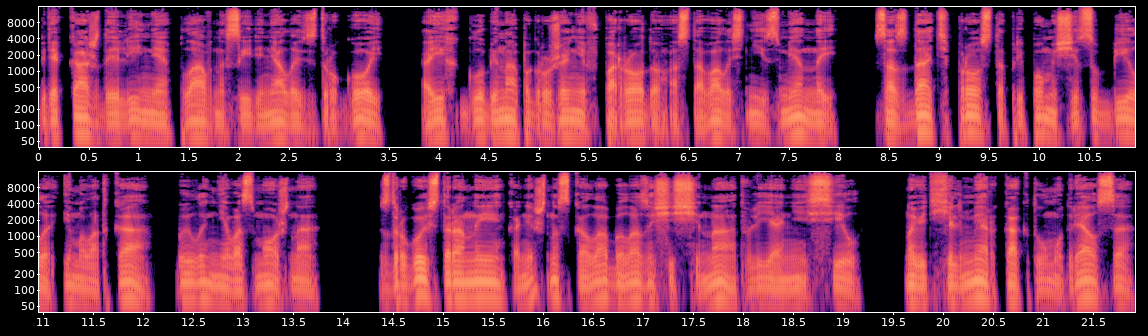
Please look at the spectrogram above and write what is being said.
где каждая линия плавно соединялась с другой, а их глубина погружения в породу оставалась неизменной, Создать просто при помощи зубила и молотка было невозможно. С другой стороны, конечно, скала была защищена от влияния сил, но ведь Хельмер как-то умудрялся.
